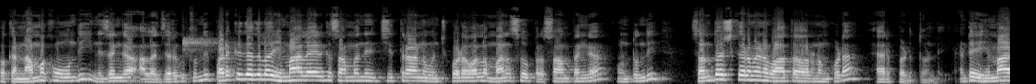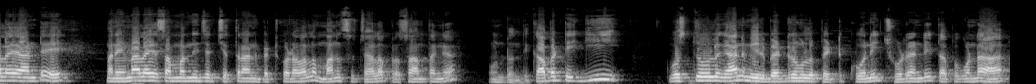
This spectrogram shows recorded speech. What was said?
ఒక నమ్మకం ఉంది. నిజంగా అలా జరుగుతుంది. పడక గదిలో హిమాలయాలకు సంబంధించిన చిత్రాన్ని ఉంచుకోవడం వల్ల మనసు ప్రశాంతంగా ఉంటుంది. సంతోషకరమైన వాతావరణం కూడా ఏర్పడుతుంది. అంటే హిమాలయ అంటే మన హిమాలయ సంబంధించిన చిత్రాన్ని పెట్టుకోవడం వల్ల మనసు చాలా ప్రశాంతంగా ఉంటుంది. కాబట్టి ఈ వస్తువులు కానీ మీరు బెడ్రూమ్లో పెట్టుకొని చూడండి. తప్పకుండా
